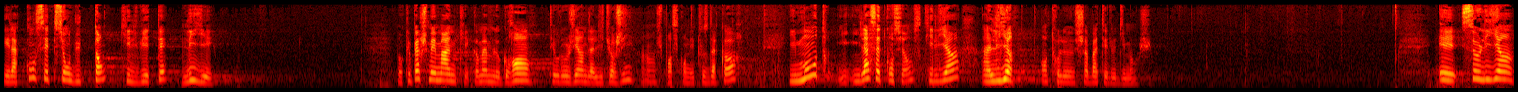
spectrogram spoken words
et la conception du temps qui lui était lié. Donc le Père Schmemann, qui est quand même le grand théologien de la liturgie, hein, je pense qu'on est tous d'accord, il montre, il a cette conscience qu'il y a un lien entre le Shabbat et le dimanche. Et ce lien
